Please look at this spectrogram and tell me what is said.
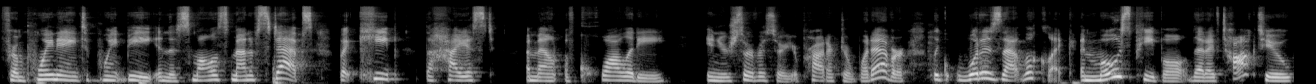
from point A to point B in the smallest amount of steps, but keep the highest amount of quality in your service or your product or whatever like what does that look like? And most people that i've talked to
